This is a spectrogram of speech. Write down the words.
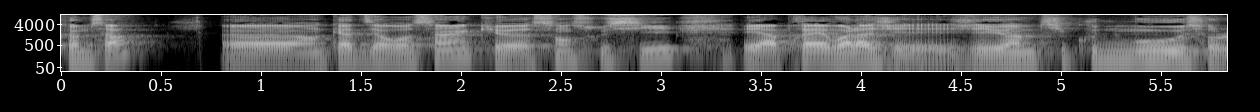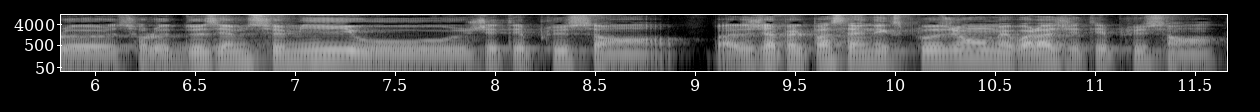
comme ça. Euh, en 4,05 sans souci. Et après voilà j'ai j'ai eu un petit coup de mou sur le sur le deuxième semi où j'étais plus en bah, j'appelle pas ça une explosion mais voilà j'étais plus en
